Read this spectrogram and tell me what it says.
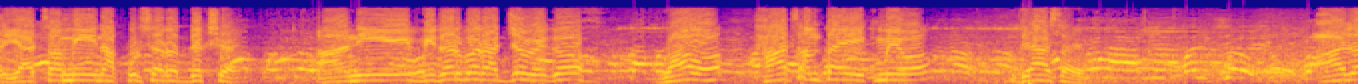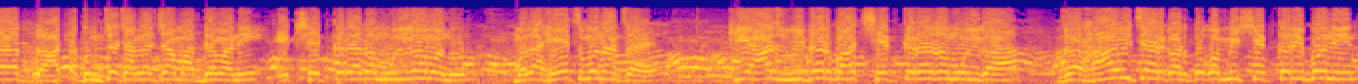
याचा मी नागपूर शहर अध्यक्ष आहे. आणि विदर्भ राज्य वेगळं व्हावं हाच आमचा एकमेव ध्यास आहे. आज आता तुमच्या चॅनलच्या माध्यमाने एक शेतकऱ्याचा मुलगा म्हणून मला हेच म्हणायचं आहे की आज विदर्भात शेतकऱ्याचा मुलगा जर हा विचार करतो का मी शेतकरी बनीन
